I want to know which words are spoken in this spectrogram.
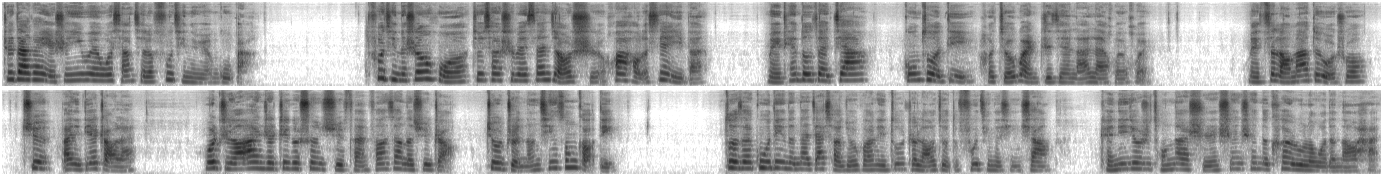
这大概也是因为我想起了父亲的缘故吧。父亲的生活就像是被三角尺画好了线一般，每天都在家、工作地和酒馆之间来来回回。每次老妈对我说：“去把你爹找来。”我只要按着这个顺序反方向的去找，就准能轻松搞定。坐在固定的那家小酒馆里坐着老酒的父亲的形象，肯定就是从那时深深地刻入了我的脑海。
